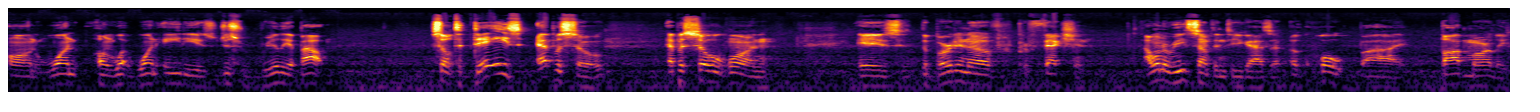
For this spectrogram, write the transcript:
on one on what 180 is just really about. So today's episode, episode one, is the burden of perfection. I want to read something to you guys, a, a quote by Bob Marley.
